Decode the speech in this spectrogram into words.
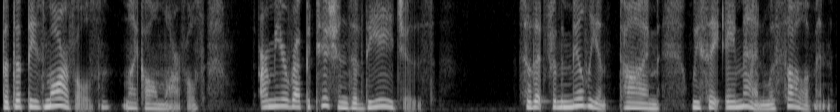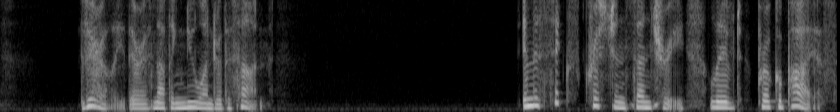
but that these marvels, like all marvels, are mere repetitions of the ages, so that for the millionth time we say Amen with Solomon. Verily, there is nothing new under the sun. In the sixth Christian century lived Procopius,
